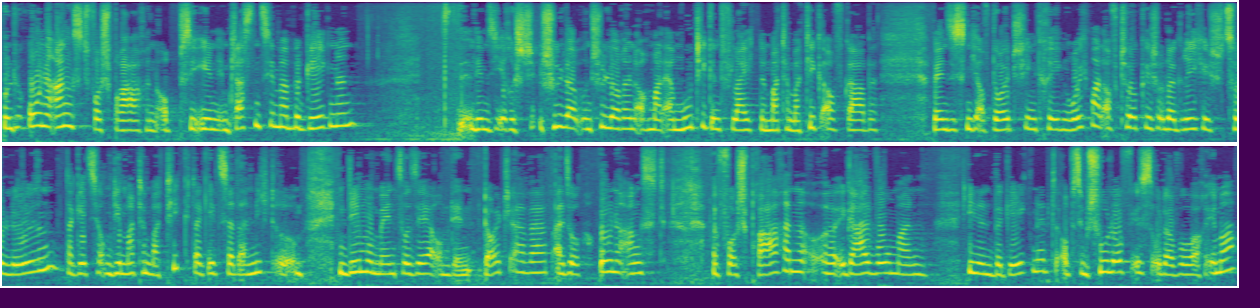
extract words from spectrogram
Und ohne Angst vor Sprachen, ob sie ihnen im Klassenzimmer begegnen indem Sie Ihre Schüler und Schülerinnen auch mal ermutigen, vielleicht eine Mathematikaufgabe, wenn Sie es nicht auf Deutsch hinkriegen, ruhig mal auf Türkisch oder Griechisch zu lösen. Da geht es ja um die Mathematik, da geht es ja dann nicht um, in dem Moment so sehr um den Deutscherwerb, also ohne Angst äh, vor Sprachen, äh, egal wo man ihnen begegnet, ob es im Schulhof ist oder wo auch immer.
